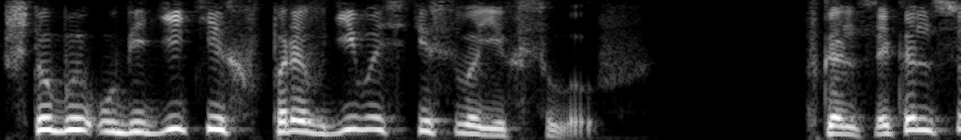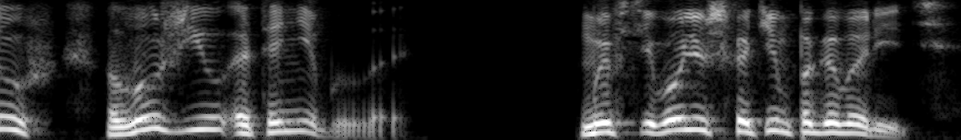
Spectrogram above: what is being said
чтобы убедить их в правдивости своих слов. В конце концов, ложью это не было. «Мы всего лишь хотим поговорить.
